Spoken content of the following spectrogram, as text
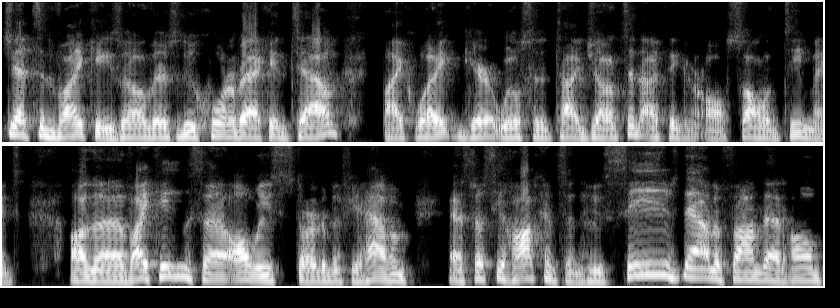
Jets and Vikings. Well, there's a new quarterback in town. Mike White, Garrett Wilson, and Ty Johnson, I think, are all solid teammates. On the Vikings, uh, always start them if you have them, and especially Hockenson, who seems now to found that home.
